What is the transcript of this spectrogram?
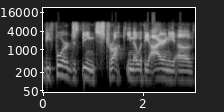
before just being struck, you know, with the irony of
